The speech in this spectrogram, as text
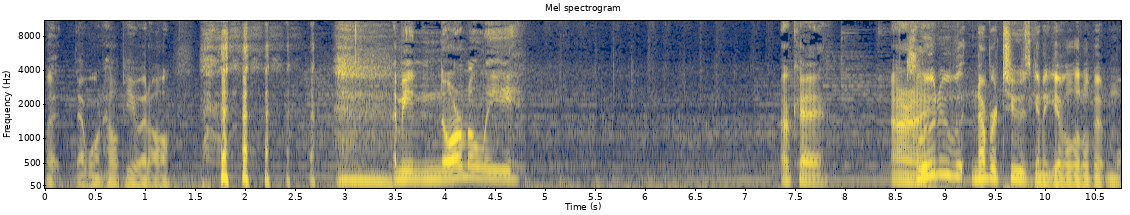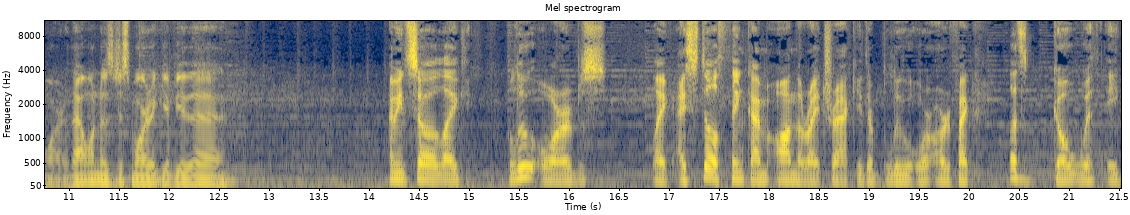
But that won't help you at all. I mean, normally. Okay. All right. Clue nu- number two is going to give a little bit more. That one was just more to give you the. I mean, so like blue orbs, like I still think I'm on the right track, either blue or artifact. Let's go with a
